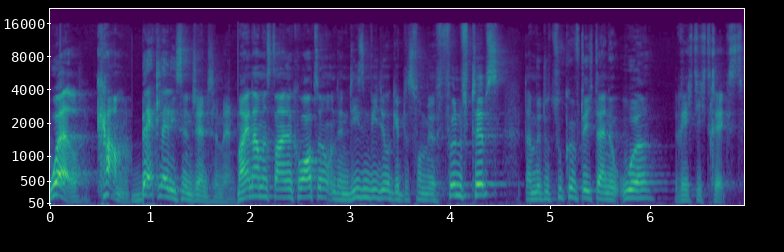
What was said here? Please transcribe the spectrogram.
Welcome back, Ladies and Gentlemen. Mein Name ist Daniel Korte und in diesem Video gibt es von mir fünf Tipps, damit du zukünftig deine Uhr richtig trägst.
